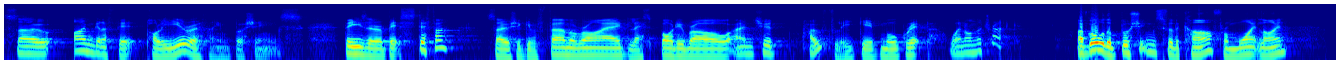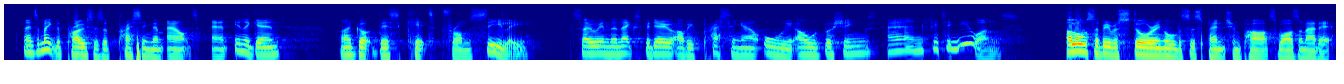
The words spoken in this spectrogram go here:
So I'm going to fit polyurethane bushings. These are a bit stiffer, so should give a firmer ride, less body roll, and should hopefully give more grip when on the track. I've got all the bushings for the car from Whiteline and to make the process of pressing them out and in again I've got this kit from Sealey. So in the next video I'll be pressing out all the old bushings and fitting new ones. I'll also be restoring all the suspension parts whilst I'm at it.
